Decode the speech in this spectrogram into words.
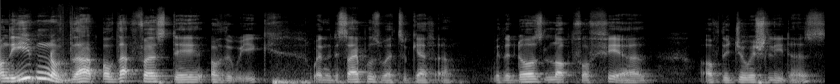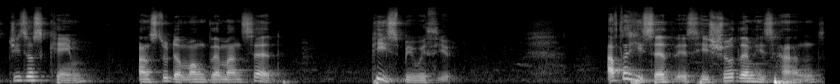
On the evening of that, of that first day of the week, when the disciples were together, with the doors locked for fear of the Jewish leaders, Jesus came and stood among them and said, Peace be with you. After he said this, he showed them his hand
